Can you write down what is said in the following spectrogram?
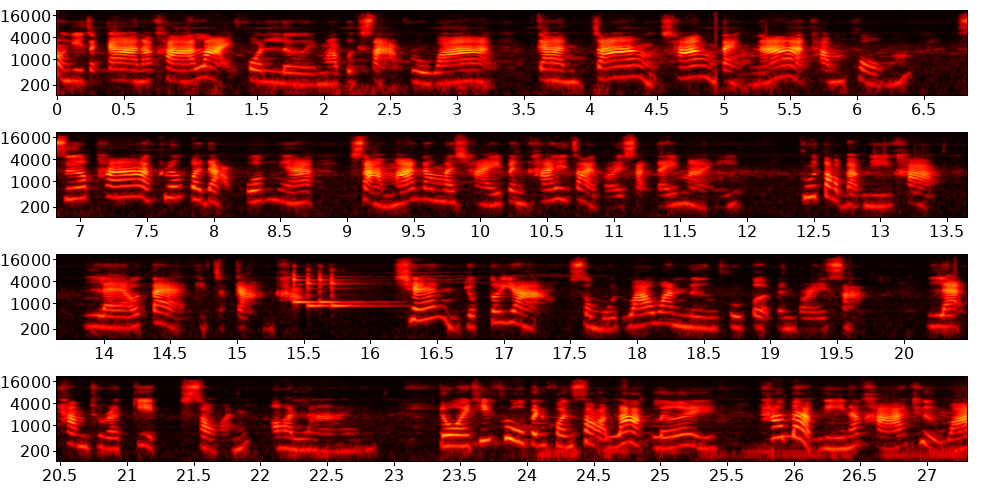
ของกิจการนะคะ หลายคนเลยมาปรึกษาครูว่า การจ้างช่างแต่งหน้าทำผม เสื้อผ้าเครื่องประดับพวกนี้สามารถนำมาใช้เป็นค่าใช้จ่ายบริษัทได้ไหมครูตอบแบบนี้ค่ะ แล้วแต่กิจการค่ะ เช่น ยกตัวอย่างสมมุติว่าวันหนึ่งครูเปิดเป็นบริษัท และทำธุรกิจสอนออนไลน์ โดยที่ครูเป็นคนสอนหลักเลย ถ้าแบบนี้นะคะถือว่า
